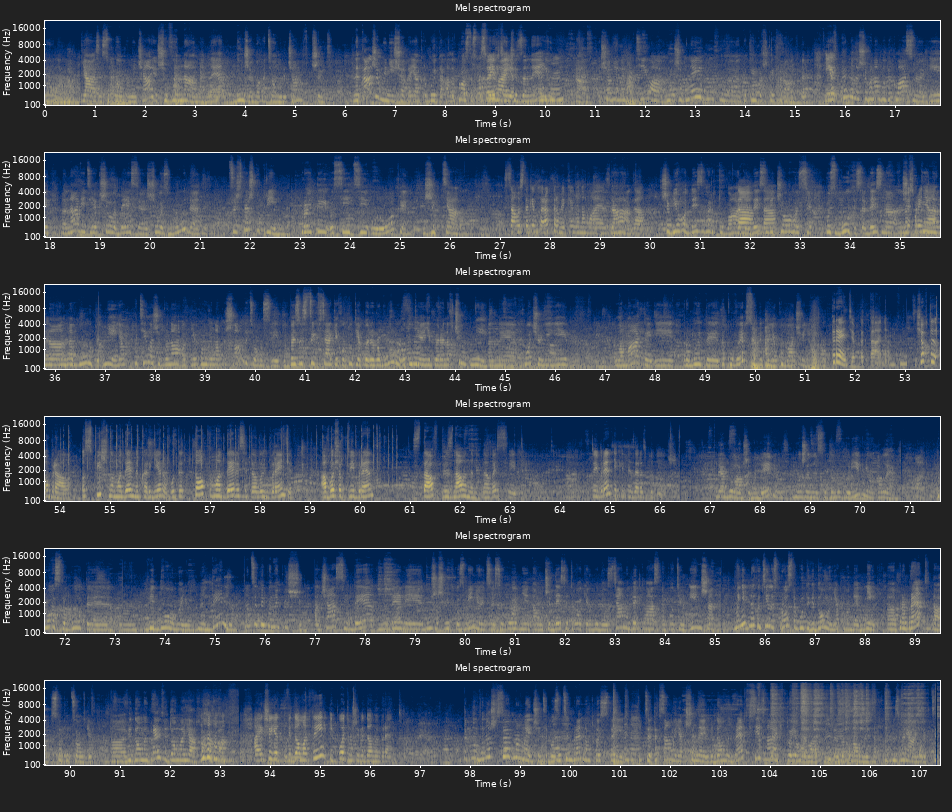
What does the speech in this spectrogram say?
Я за собою помічаю, що вона мене дуже багатьом речам вчить. Не каже мені, що та як робити, але просто спостерігаючи за нею, Мгм. так, що б я не хотіла, ну щоб в неї був е, такий важкий характер. І- Я впевнена, що вона буде класною, і е, навіть якщо десь е, щось буде, це ж теж потрібно пройти усі ці уроки життя, Саме з таким характером, який вона має Так. Да. щоб його десь згартувати, Да, десь да. від чогось позбутися, десь на Щось навпаки, прийняти. На, на, Мгм. набути. Ні, я б хотіла, щоб вона, от якою вона прийшла до цього світу, без ось цих всяких, отут я перероблю, отут Мгм. я її перенавчу. Ні, не хочу її ламати і робити таку версію, типу, яку бачу я. Третє питання. Що б ти обрала? Успішну модельну кар'єру, бути топ-моделлю світових брендів, або щоб твій бренд став пізнаваним на весь світ? Твій бренд, який ти зараз будуєш. Я була вже моделлю, може не світового рівню, але просто бути е, відомою моделлю, ну це типу не про що. Час йде, моделі дуже швидко змінюються. Сьогодні там чи 10 років буде ось ця модель класна, потім інша. Мені б не хотілося просто бути відомою як модель. Ні, Е, про бренд так, 100%. Е, Відомий бренд, відома я. А якщо є відома ти і потім вже відомий бренд? Так ну воно ж все одно мечиться, бо за цим брендом хтось стоїть. Це так само, як Шанель, відомий бренд. Всі знають, хто його власниця, засновниця. Без варіантів. Це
